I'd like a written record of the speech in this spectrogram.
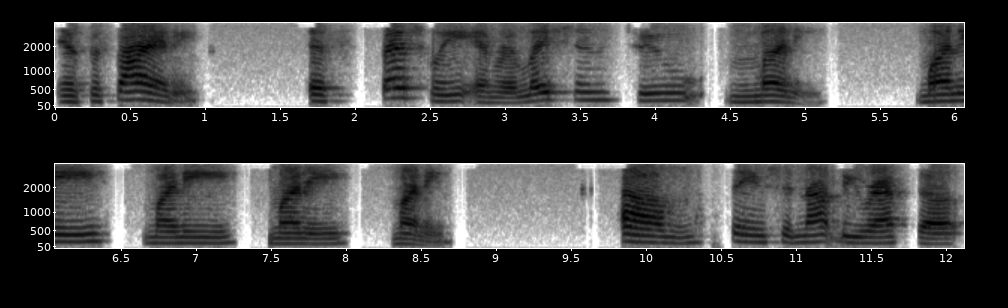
in society, especially in relation to money. Money, money, money, money. Um, things should not be wrapped up,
